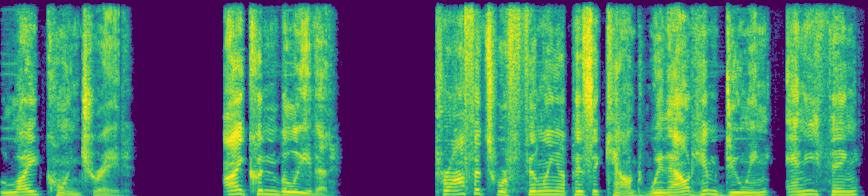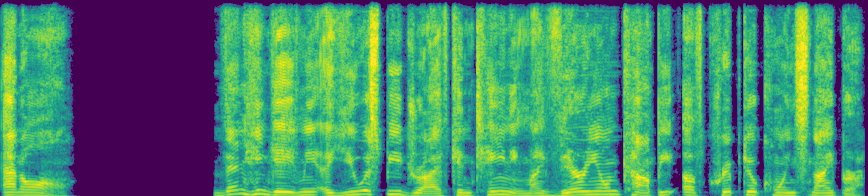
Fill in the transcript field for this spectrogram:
Litecoin trade. I couldn't believe it. Profits were filling up his account without him doing anything at all. Then he gave me a USB drive containing my very own copy of Crypto Coin Sniper.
